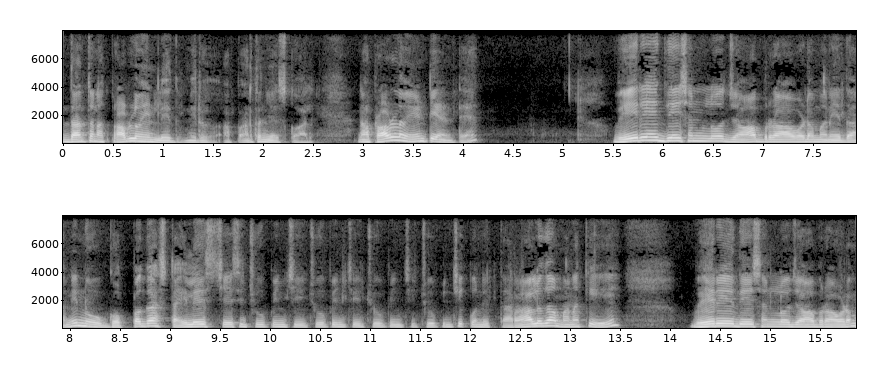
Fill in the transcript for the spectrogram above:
దాంతో నాకు ప్రాబ్లం ఏం లేదు మీరు అప్- అర్థం చేసుకోవాలి. నా ప్రాబ్లం ఏంటి అంటే వేరే దేశంలో జాబ్ రావడం అనే దాన్ని నువ్వు గొప్పగా స్టైలైజ్ చేసి చూపించి చూపించి చూపించి చూపించి కొన్ని తరాలుగా మనకి వేరే దేశంలో జాబ్ రావడం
